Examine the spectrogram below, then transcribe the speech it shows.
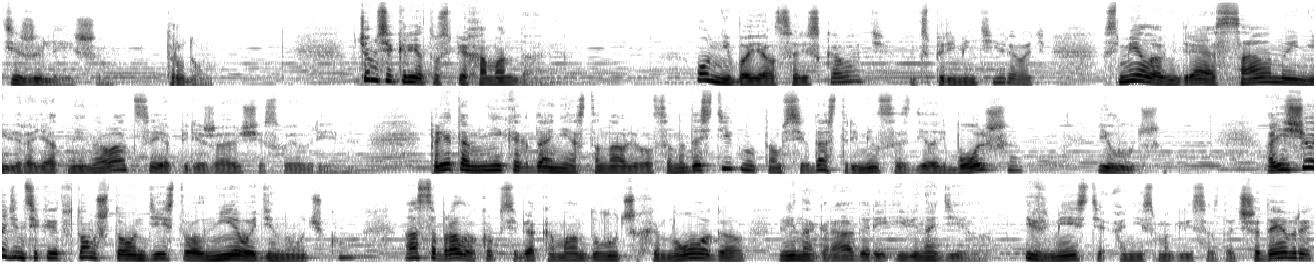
тяжелейшим трудом. В чем секрет успеха Мандави? Он не боялся рисковать, экспериментировать, смело внедряя самые невероятные инновации, опережающие свое время. При этом никогда не останавливался на достигнутом, всегда стремился сделать больше и лучше. А еще один секрет в том, что он действовал не в одиночку, а собрал вокруг себя команду лучших энологов, виноградарей и виноделов. И вместе они смогли создать шедевры,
